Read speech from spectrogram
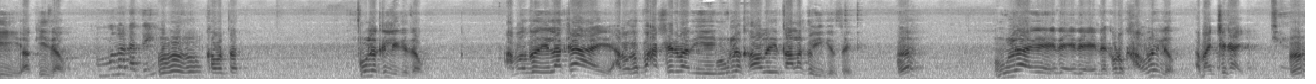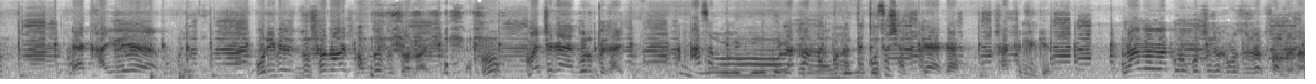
কি কি যাও? মূলাকে লিখে যাও। আমাদের এলাকায় আমাকে পাশের বাড়ি এই মূলা খাওয়ালে তালাক হয়ে গেছে। হ্যাঁ? মূলা এটা কোনো খাওয়া নিল? বাচ্চা খাই এক খাইলে পরিবেশ দূষণ হয় শব্দ দূষণ হয়। হুম? মানছে খায় গরুতে খায়। আচ্ছা শাকের লিখে না না না কোনো কচু শাক কচু শাক চলবে না।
